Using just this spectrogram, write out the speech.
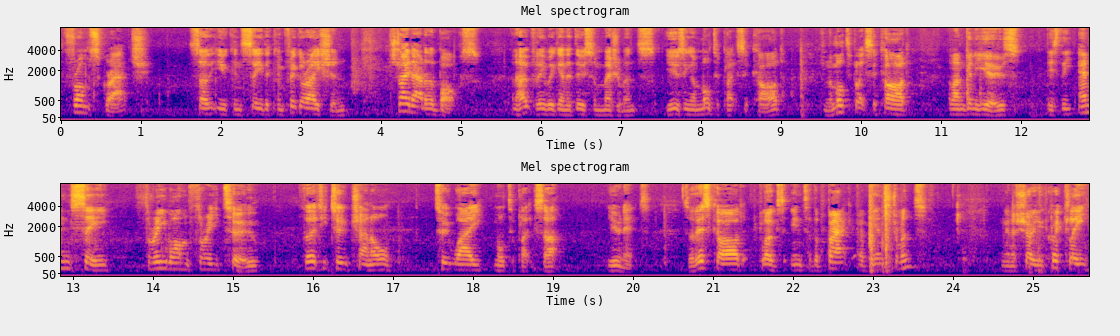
from scratch so that you can see the configuration straight out of the box and hopefully we're going to do some measurements using a multiplexer card and the multiplexer card that I'm going to use is the MC3132 32 channel two-way multiplexer unit. So this card plugs into the back of the instrument. I'm going to show you quickly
